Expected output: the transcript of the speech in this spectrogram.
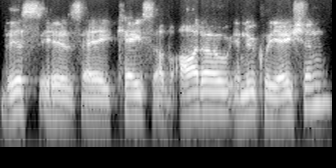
This is a case of auto enucleation,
